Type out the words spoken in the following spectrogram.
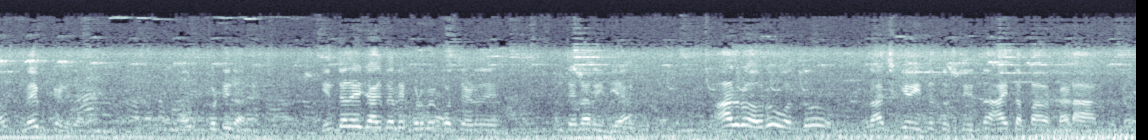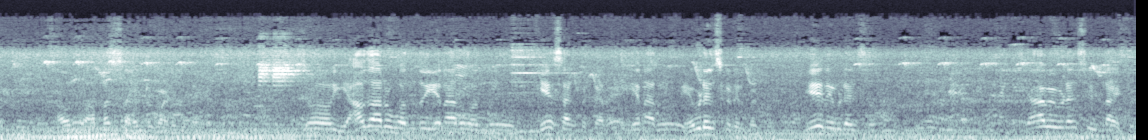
ಅವ್ರು ಕ್ಲೇಮ್ ಕೇಳಿದ್ದಾರೆ. ಅವ್ರು ಕೊಟ್ಟಿದ್ದಾರೆ. ಇಂಥದೇ ಜಾಗದಲ್ಲಿ ಕೊಡಬೇಕು ಅಂತ ಹೇಳಿದೆ ಅಂತೆಲ್ಲರೂ ಇದೆಯಾ? ಆದರೂ ಅವರು ಒಂದು ರಾಜಕೀಯ ಹಿತದೃಷ್ಟಿಯಿಂದ, ಆಯ್ತಪ್ಪ, ಬೇಡ ಅಂದ್ಬಿಟ್ಟು ಅವರು ವಾಪಸ್ ಸರೆಂಡರ್ ಮಾಡಿದ್ದಾರೆ. ಸೊ ಯಾವ್ದಾದ್ರು ಒಂದು, ಏನಾದ್ರು ಒಂದು ಕೇಸ್ ಆಗ್ಬೇಕಾದ್ರೆ ಏನಾದ್ರು ಎವಿಡೆನ್ಸ್ಗಳಿರ್ಬೇಕು ಏನು ಎವಿಡೆನ್ಸು ಯಾವ ಎವಿಡೆನ್ಸ್ ಇಲ್ಲ ಆಯ್ತು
